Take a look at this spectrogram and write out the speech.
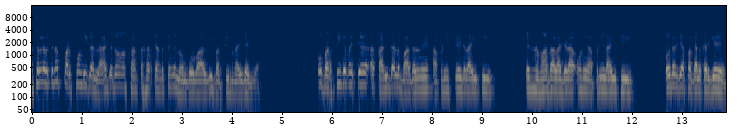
ਅਸਲ ਵਿੱਚ ਨਾ ਪਰਸੋਂ ਦੀ ਗੱਲ ਆ ਜਦੋਂ ਸੰਤ ਹਰਚੰਦ ਸਿੰਘ ਲੋਂਗੋਵਾਲ ਦੀ ਬਰਸੀ ਮਨਾਈ ਗਈ ਆ। ਉਹ ਬਰਸੀ ਦੇ ਵਿੱਚ ਅਕਾਲੀ ਦਲ ਬਾਦਲ ਨੇ ਆਪਣੀ ਸਟੇਜ ਲਾਈ ਸੀ। ਤੇ ਨਵਾਂ ਦਲ ਆ ਜਿਹੜਾ ਉਹਨੇ ਆਪਣੀ ਲਾਈ ਸੀ। ਉਧਰ ਜੇ ਆਪਾਂ ਗੱਲ ਕਰੀਏ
